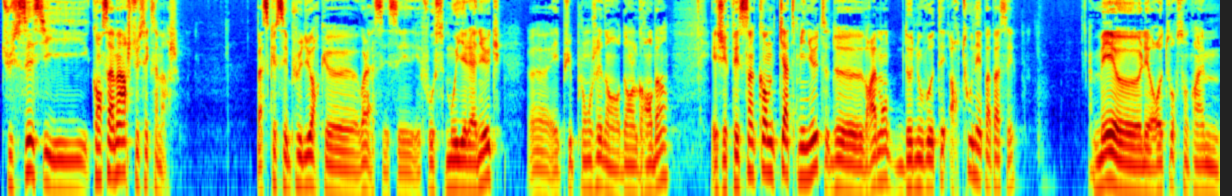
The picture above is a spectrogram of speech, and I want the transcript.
Tu sais si, quand ça marche, tu sais que ça marche. Parce que c'est plus dur que, voilà, c'est, c'est, faut se mouiller la nuque, et puis plonger dans, dans le grand bain. Et j'ai fait 54 minutes de, vraiment, de nouveautés. Alors tout n'est pas passé. Mais euh, les retours sont quand même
